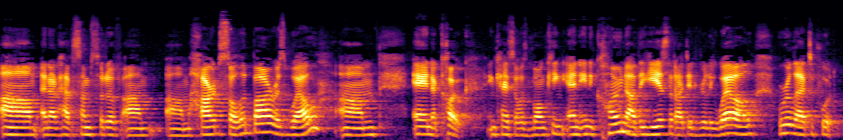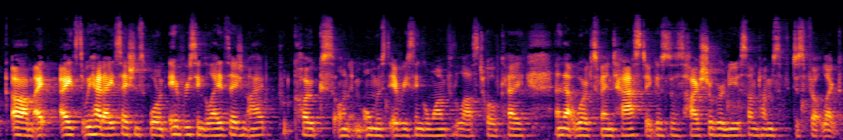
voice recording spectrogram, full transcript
um, and I'd have some sort of um, um, hard solid bar as well um, and a Coke in case I was bonking. And in Kona, the years that I did really well, we were allowed to put um, eight, eight, we had aid station support on every single aid station. I had put Cokes on almost every single one for the last 12K, and that worked fantastic. It was just high sugar, and you sometimes just felt like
